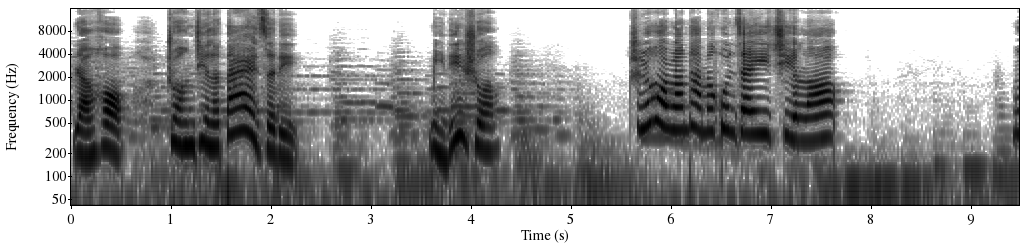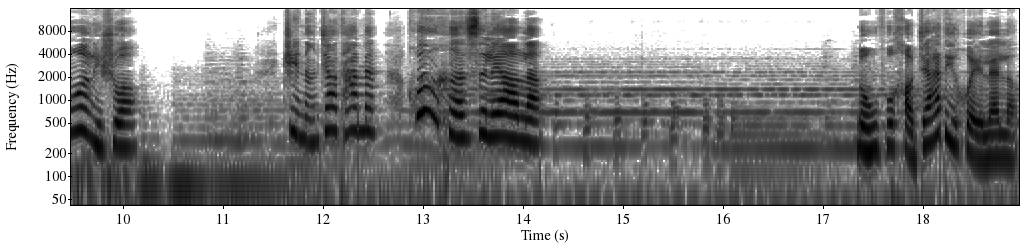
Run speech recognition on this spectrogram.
然后装进了袋子里。米莉说：“只好让他们混在一起了。茉莉说：“只能叫它们混合饲料了。”农夫好家地回来了，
